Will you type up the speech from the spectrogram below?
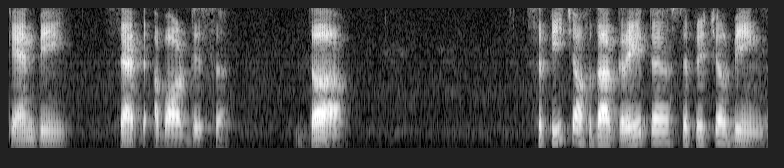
can be said about this. The speech of the great spiritual beings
